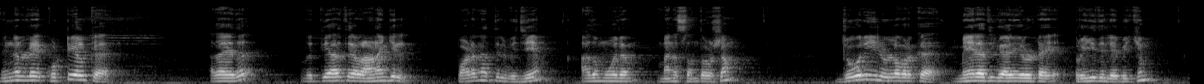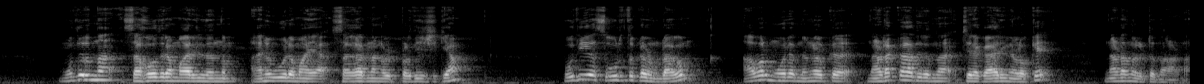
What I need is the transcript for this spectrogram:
നിങ്ങളുടെ കുട്ടികൾക്ക് അതായത് വിദ്യാർത്ഥികളാണെങ്കിൽ പഠനത്തിൽ വിജയം അതുമൂലം മനസ്സന്തോഷം. ജോലിയിലുള്ളവർക്ക് മേലധികാരികളുടെ പ്രീതി ലഭിക്കും. മുതിർന്ന സഹോദരന്മാരിൽ നിന്നും അനുകൂലമായ സഹകരണങ്ങൾ പ്രതീക്ഷിക്കാം. പുതിയ സുഹൃത്തുക്കൾ ഉണ്ടാകും. അവർ മൂലം നിങ്ങൾക്ക് നടക്കാതിരുന്ന ചില കാര്യങ്ങളൊക്കെ നടന്നു കിട്ടുന്നതാണ്.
